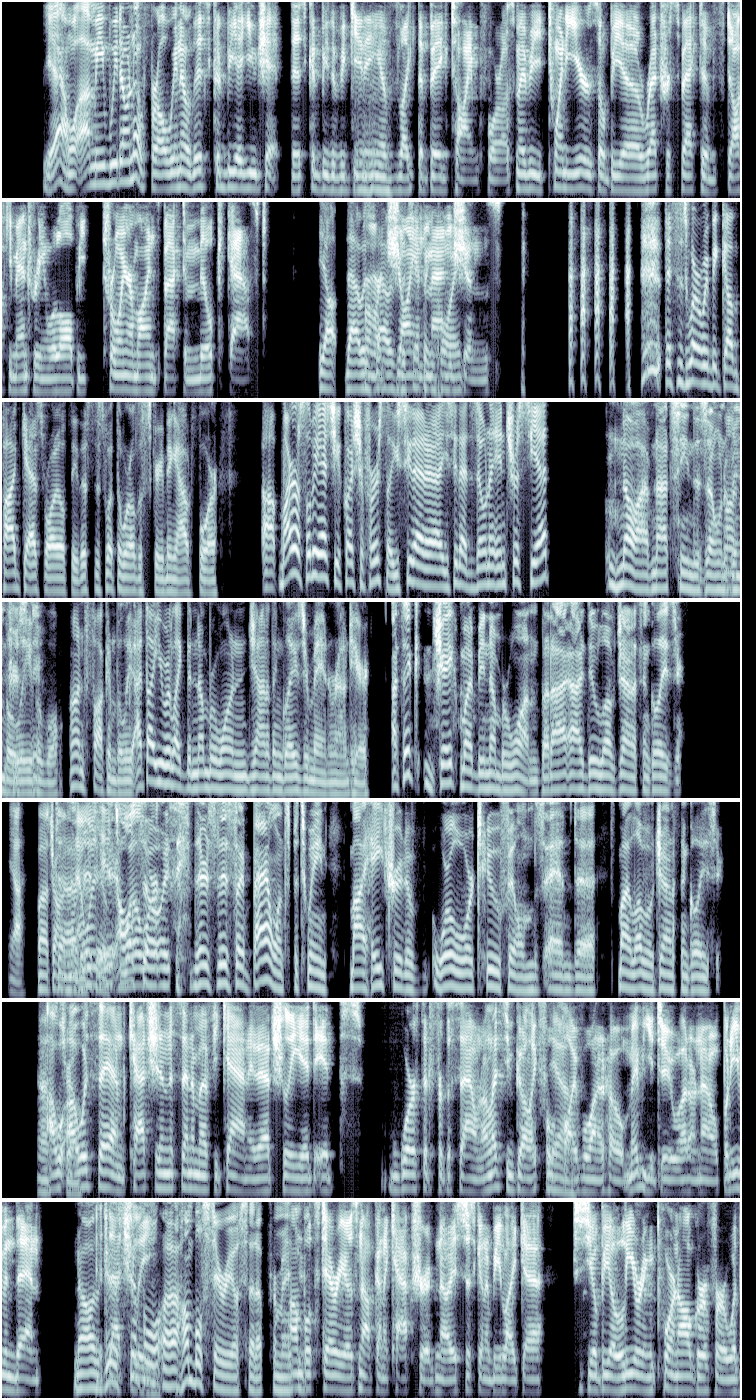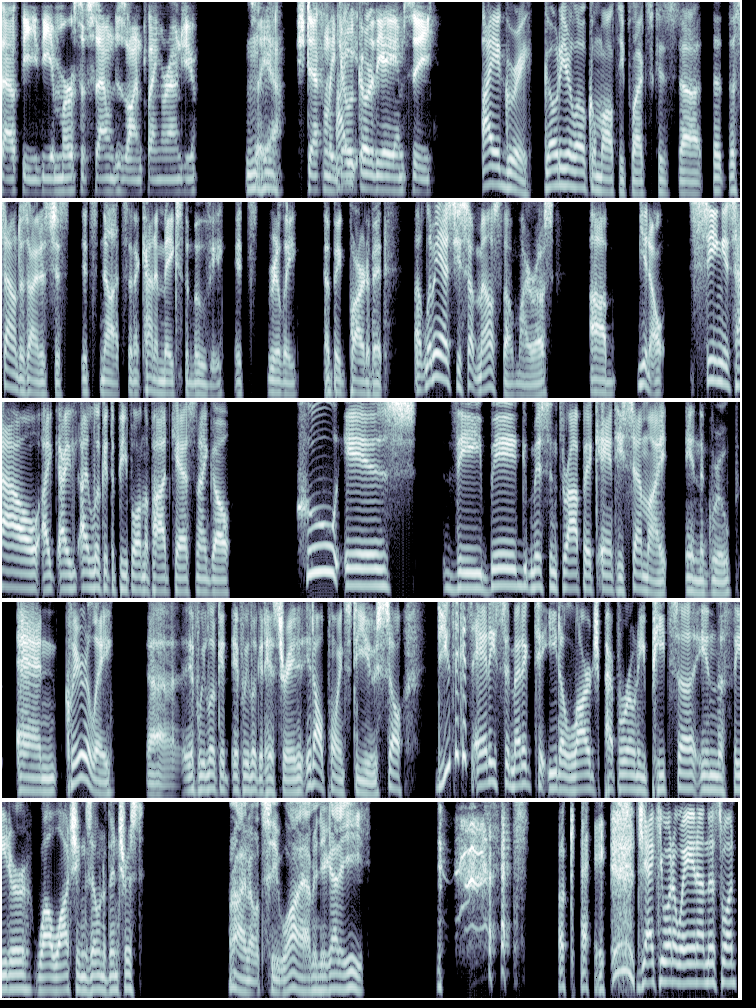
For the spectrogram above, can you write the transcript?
yeah. Well, I mean, we don't know. For all we know, this could be a huge hit. This could be the beginning Mhm. of like the big time for us. Maybe twenty years there'll be a retrospective documentary, and we'll all be throwing our minds back to Milkcast yeah, that was that our was the giant tipping point. this is where we become podcast royalty. This is what the world is screaming out for. Uh, Maros, let me ask you a question first, though. You see that? Uh, you see that zone of interest yet? No, I've not seen the zone of interest. Unbelievable, unfucking believable. I thought you were like the number one Jonathan Glazer man around here. I think Jake might be number one, but I, I do love Jonathan Glazer. Yeah, But strong uh, number That was- it- it's also, worth- it- there's there's a balance between my hatred of World War II films and uh, my love of Jonathan Glazer. That's I, w- I would say I'm catching in the cinema if you can. It actually it it's worth it for the sound, unless you've got like full Yeah. five one at home. Maybe you do. I don't know. But even then, No, it's It's just actually- simple, uh, humble stereo setup for me. humble stereo is not going to capture it. No, it's just going to be like uh just you'll be a leering pornographer without the the immersive sound design playing around you. So Mhm. yeah, you should definitely go I- go to the AMC. I agree. Go to your local multiplex because uh, the the sound design is just it's nuts, and it kind of makes the movie. It's really a big part of it. Uh, let me ask you something else, though, Myros. Um, you know, seeing as how I, I I look at the people on the podcast and I go, who is the big misanthropic anti-Semite in the group? And clearly, uh, if we look at if we look at history, it, it all points to you. So. Do you think it's anti Semitic to eat a large pepperoni pizza in the theater while watching Zone of Interest? I don't see why. I mean, you got to eat. Okay. Jack, you want to weigh in on this one?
